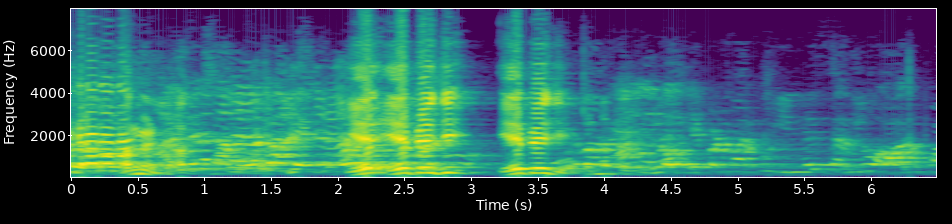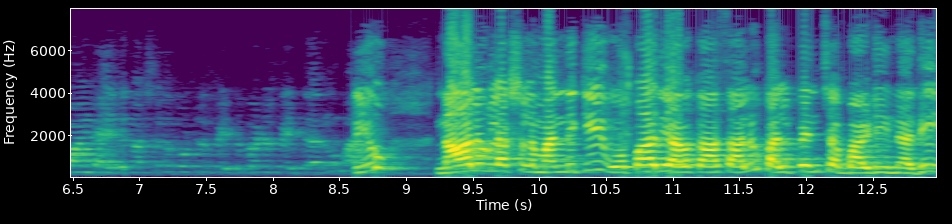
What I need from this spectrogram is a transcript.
ఎక్కడైనా. ఏ పేజీ? ఏ పేజీ? నాలుగు లక్షల మందికి ఉపాధి అవకాశాలు కల్పించబడినది.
